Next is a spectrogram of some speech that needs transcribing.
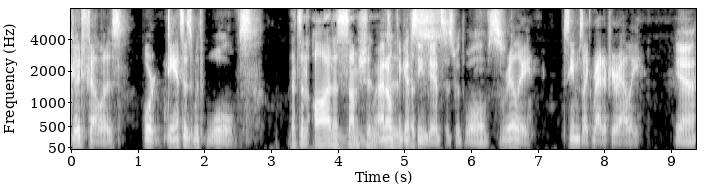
Goodfellas or Dances with Wolves? That's an odd assumption. I don't think I've seen Dances with Wolves. Really? Seems like right up your alley. Yeah.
